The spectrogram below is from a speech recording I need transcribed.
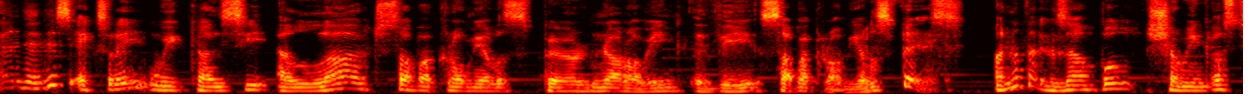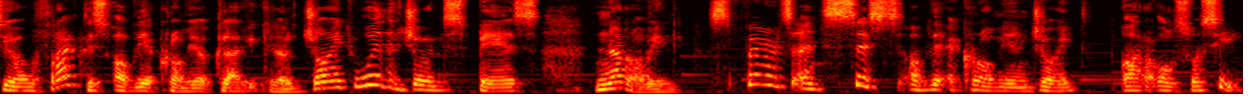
And in this X-ray, we can see a large subacromial spur narrowing the subacromial space. Another example showing osteoarthritis of the acromioclavicular joint with joint space narrowing. Spurs and cysts of the acromion joint are also seen.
